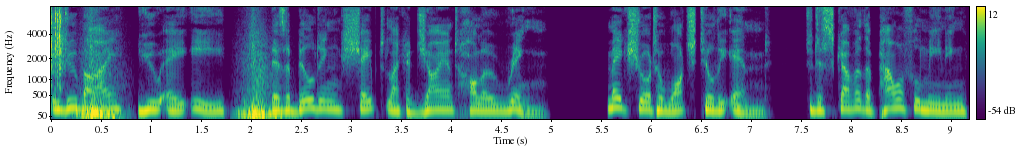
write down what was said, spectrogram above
In Dubai, UAE, there's a building shaped like a giant hollow ring. Make sure to watch till the end to discover the powerful meaning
